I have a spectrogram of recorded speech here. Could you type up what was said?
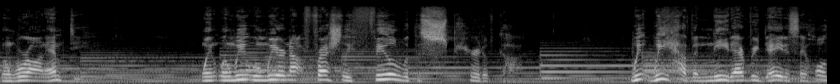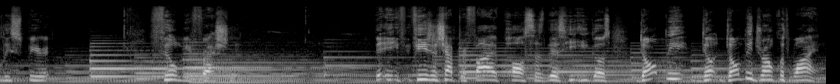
when we're on empty. When, when, we, when we are not freshly filled with the Spirit of God. We, we have a need every day to say, Holy Spirit, fill me freshly. Ephesians chapter 5, Paul says this. He, he goes, don't be, don't, don't be drunk with wine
